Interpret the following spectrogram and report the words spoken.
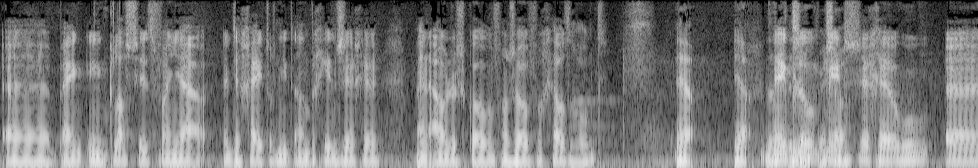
eh, bij een, in een klas zit van ja, dan ga je toch niet aan het begin zeggen, mijn ouders komen van zoveel geld rond. Ja, ja dat nee, ik bedoel meer zo. te zeggen, hoe eh,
